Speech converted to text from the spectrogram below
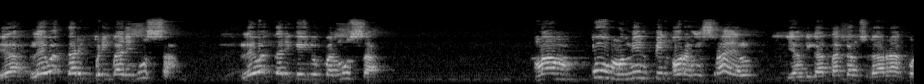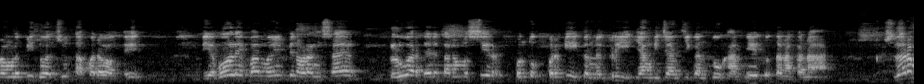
Ya lewat dari pribadi Musa lewat dari kehidupan Musa mampu memimpin orang Israel yang dikatakan saudara kurang lebih 2 juta pada waktu itu dia boleh memimpin orang Israel keluar dari tanah Mesir untuk pergi ke negeri yang dijanjikan Tuhan, yaitu tanah Kanaan. Saudara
